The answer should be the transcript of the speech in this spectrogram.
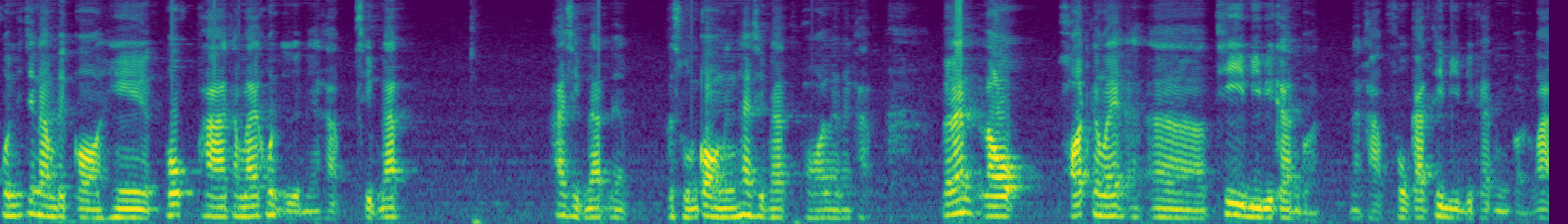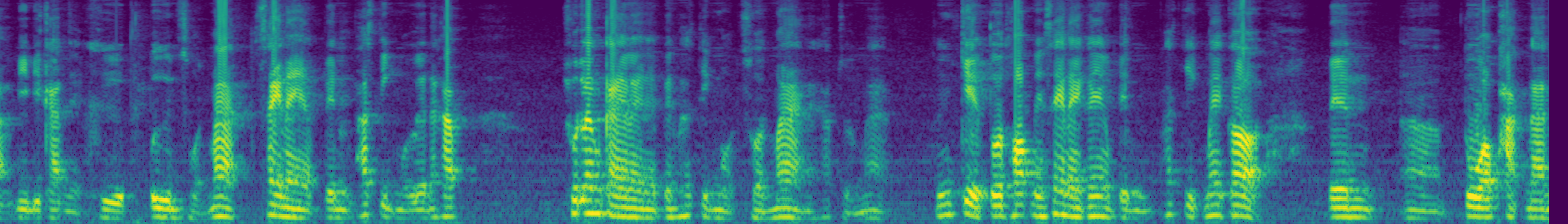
คนที่จะนำไปก่อเหตุพกพาทำร้ายคนอื่นนี่ยครับสิบนัดห้าสิบนัดเนี่ยกระสุนกล่องหนึ่งห้าสิบนัดพอแล้วนะครับ เพราะฉะนั้นเราพอดกันไว้ที่บีบีกันก่อนนะครับ โฟกัสที่บีบีกันก่อนว่าบีบีกันเนี่ยคือปืนส่วนมากไส้ในเป็นพลาสติกหมดเลยนะครับ ชุดร่างกายอะไรเนี่ยเป็นพลาสติกหมดส่วนมากนะครับ ส่วนมาก ถึงเกรดตัวท็อปในไส้ในก็ยังเป็นพลาสติกไม่ก็เป็นตัวผลักดัน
